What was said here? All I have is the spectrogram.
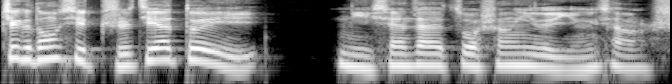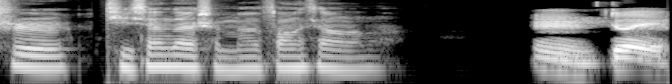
这个东西直接对你现在做生意的影响是体现在什么方向了吗？嗯，对，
